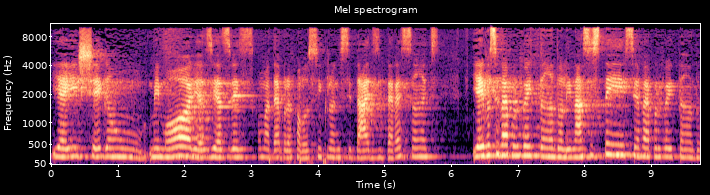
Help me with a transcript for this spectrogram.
e aí chegam memórias e às vezes, como a Débora falou, sincronicidades interessantes. E aí você vai aproveitando ali na assistência, vai aproveitando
